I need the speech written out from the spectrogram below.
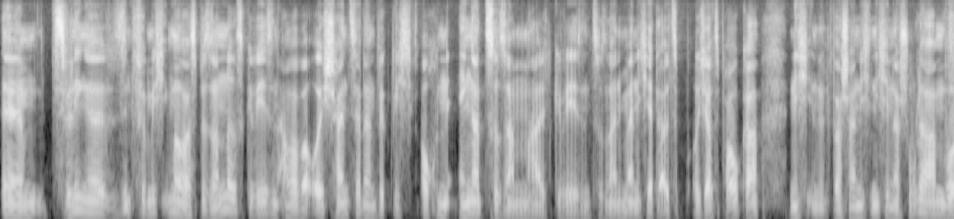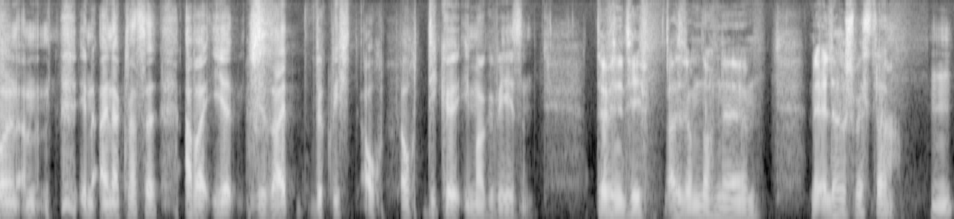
Ähm, Zwillinge sind für mich immer was Besonderes gewesen, aber bei euch scheint es ja dann wirklich auch ein enger Zusammenhalt gewesen zu sein. Ich meine, ich hätte als, euch als Pauker nicht in, wahrscheinlich nicht in der Schule haben wollen, an, in einer Klasse, aber ihr, ihr seid wirklich auch, auch dicke immer gewesen. Definitiv. Also wir haben noch eine, eine ältere Schwester. Ah. Hm?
